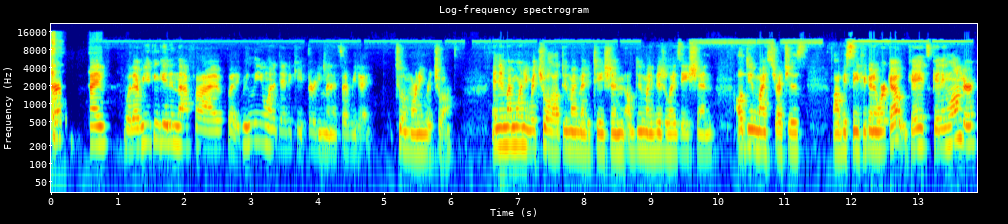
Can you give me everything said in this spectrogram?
five whatever you can get in that five, but really you want to dedicate 30 minutes every day to a morning ritual. And in my morning ritual, I'll do my meditation, I'll do my visualization, I'll do my stretches. Obviously, if you're going to work out, okay, it's getting longer,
